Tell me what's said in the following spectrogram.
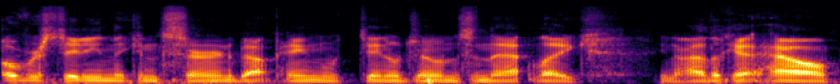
overstating the concern about paying with Daniel Jones and that, like, you know, I look at how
